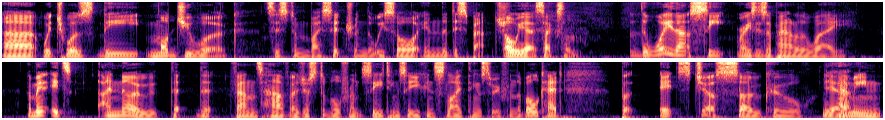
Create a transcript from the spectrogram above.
uh, which was the Moduwork system by Citroen that we saw in the Dispatch. Oh yeah, it's excellent. the way that seat raises up out of the way. I mean, it's. I know that that vans have adjustable front seating, so you can slide things through from the bulkhead, but it's just so cool. Yeah. I mean,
